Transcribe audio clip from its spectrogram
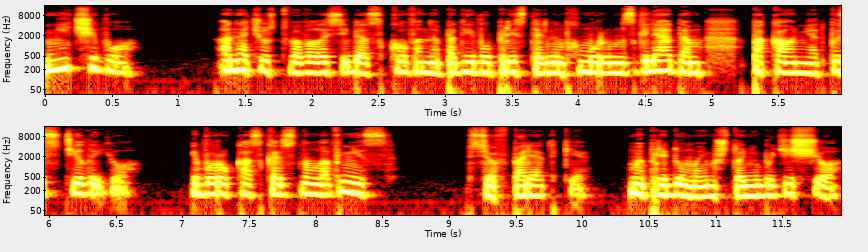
«Ничего». Она чувствовала себя скованно под его пристальным хмурым взглядом, пока он не отпустил ее. Его рука скользнула вниз. «Все в порядке. Мы придумаем что-нибудь еще».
